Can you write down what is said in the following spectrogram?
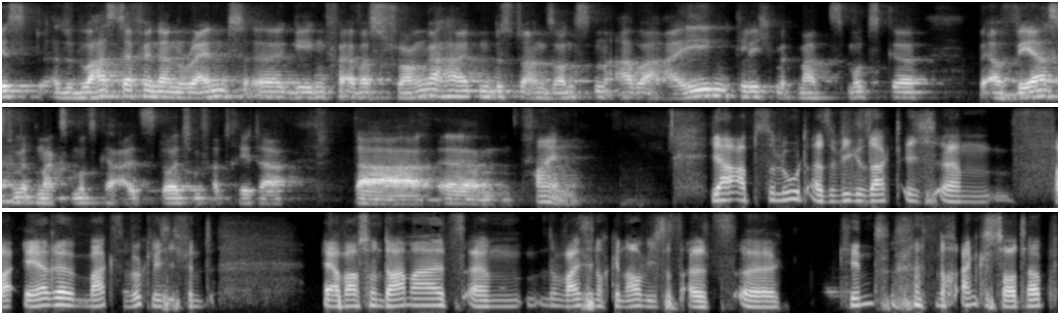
ist, also du hast ja für deinen Rant äh, gegen Forever Strong gehalten, bist du ansonsten aber eigentlich mit Max Mutzke, äh, wärst du mit Max Mutzke als deutschen Vertreter da ähm, fein? Ja, absolut. Also wie gesagt, ich ähm, verehre Max wirklich. Ich finde, er war schon damals, ähm, weiß ich noch genau, wie ich das als äh, Kind noch angeschaut habe,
